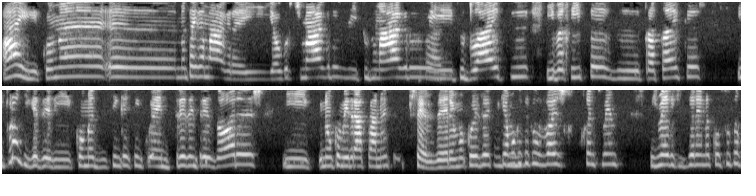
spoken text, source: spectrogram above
ai, coma uh, manteiga magra e iogurtes magros e tudo magro claro. e tudo light e barritas e proteicas. E pronto, e quer dizer, e coma de 5 em 5, em 3 em 3 horas e não come hidratos à noite, percebes? Era uma coisa que é uma uhum. coisa que eu vejo recorrentemente os médicos dizerem na consulta,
